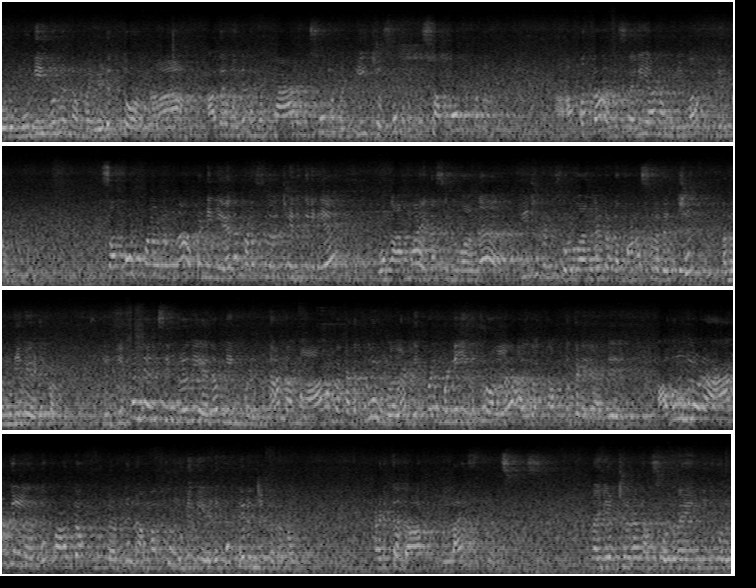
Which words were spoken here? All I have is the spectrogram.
ஒரு முடிவுன்னு நம்ம எடுத்தோம்னா அதை வந்து நம்ம பேரண்ட்ஸும் நம்ம டீச்சர்ஸும் நமக்கு சப்போர்ட் பண்ணணும். அப்போ தான் அது சரியான முடிவாக இருக்க முடியும். சப்போர்ட் பண்ணணும்னா அப்போ நீங்கள் எதை மனசில் வச்சு எடுக்கிறீங்க? உங்கள் அம்மா என்ன சொல்லுவாங்க? டீச்சர் என்ன சொல்லுவாங்கன்றத மனசில் வச்சு அந்த முடிவை எடுக்கணும். இது டிபெண்டன்சிங்கிறது எதை மீன் பண்ணுதுன்னா நம்ம ஆரம்ப கட்டத்தில் இவங்களெல்லாம் டிபெண்ட் பண்ணி இருக்கிறோம்ல அதில் தப்பு கிடையாது. அவங்களோட ஆங்கிள்லேருந்து பாயிண்ட் ஆஃப் வியூலேருந்து நமக்கு முடிவு எடுக்க தெரிஞ்சுக்கிறணும் அடுத்ததா லைஃப் பிரின்சிபிள்ஸ் மைடியர் சில்ட்ரன் நான் சொல்கிறேன் இது ஒரு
